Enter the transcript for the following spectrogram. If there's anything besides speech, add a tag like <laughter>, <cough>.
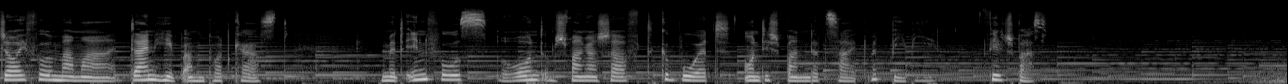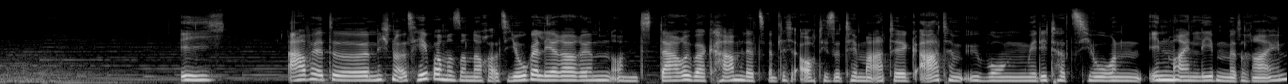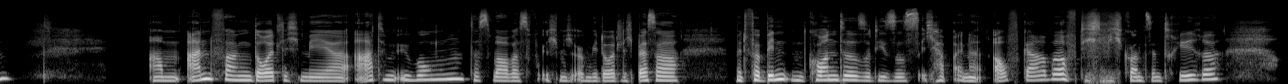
Joyful Mama, dein Hebammen-Podcast. Mit Infos rund um Schwangerschaft, Geburt und die spannende Zeit mit Baby. Viel Spaß! Ich arbeite nicht nur als Hebamme, sondern auch als Yogalehrerin und darüber kam letztendlich auch diese Thematik Atemübungen, Meditation in mein Leben mit rein. Am Anfang deutlich mehr Atemübungen. Das war was, wo ich mich irgendwie deutlich besser mit verbinden konnte. So dieses, ich habe eine Aufgabe, auf die ich mich konzentriere.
